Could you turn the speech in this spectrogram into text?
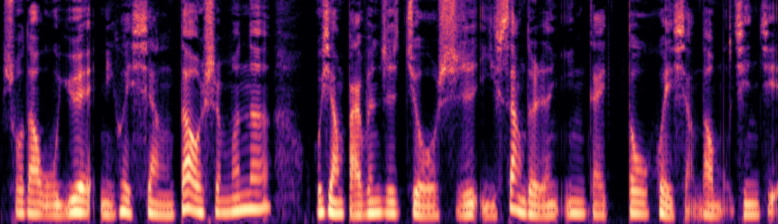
说到五月，你会想到什么呢？我想百分之九十以上的人应该都会想到母亲节。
